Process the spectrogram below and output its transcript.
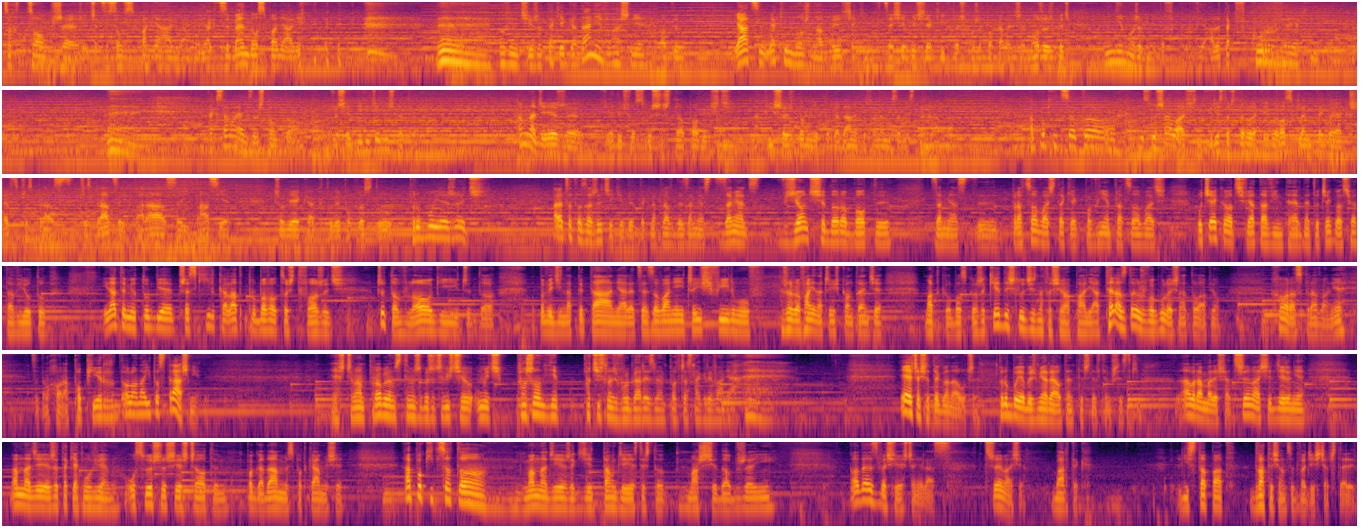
co chcą przeżyć, jacy są wspaniali, albo jakcy będą wspaniali. Ech, powiem Ci, że takie gadanie właśnie o tym, jacy, jakim można być, jakim chce się być, jaki ktoś może pokazać, że możesz być, nie może mnie to wkurwia, ale tak wkurwia jak nikt. Ech, tak samo jak zresztą to, że się nie widzieliśmy trochę. Mam nadzieję, że kiedyś usłyszysz tę opowieść, napiszesz do mnie, pogadamy, posłaniamy sobie stare lata. A póki co to usłyszałaś 24-letniego rozklętego jak szewc przez, pras, przez pracę i parasę i pasję człowieka, który po prostu próbuje żyć. Ale co to za życie, kiedy tak naprawdę zamiast, zamiast wziąć się do roboty, zamiast y, pracować tak jak powinien pracować, ucieka od świata w internet, ucieka od świata w YouTube. I na tym YouTubie przez kilka lat próbował coś tworzyć. Czy to vlogi, czy to odpowiedzi na pytania, recenzowanie czyichś filmów, żerowanie na czymś kontencie. Matko Bosko, że kiedyś ludzie na to się łapali, a teraz to już w ogóle się na to łapią. Chora sprawa, nie? Co tam chora? Popierdolona i to strasznie. Jeszcze mam problem z tym, żeby rzeczywiście umieć porządnie pocisnąć wulgaryzmem podczas nagrywania. Ech. Ja jeszcze się tego nauczę. Próbuję być w miarę autentyczny w tym wszystkim. Dobra, Marysia, trzyma się dzielnie. Mam nadzieję, że tak jak mówiłem, usłyszysz jeszcze o tym, pogadamy, spotkamy się. A póki co to mam nadzieję, że gdzie, tam gdzie jesteś, to masz się dobrze i odezwę się jeszcze nie raz. Trzymaj się. Bartek. Listopad 2024.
